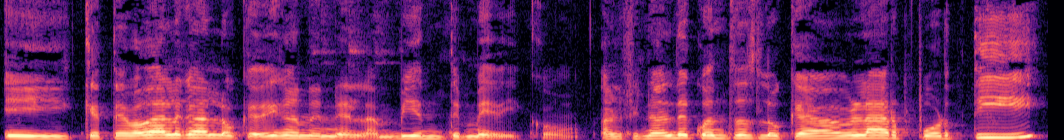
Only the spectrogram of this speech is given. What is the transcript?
y que te valga lo que digan en el ambiente médico. Al final de cuentas, lo que va a hablar por ti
